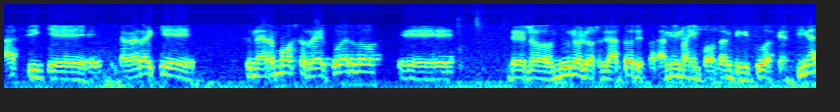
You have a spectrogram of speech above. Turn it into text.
así que la verdad que es un hermoso recuerdo eh, de, lo- de uno de los relatores para mí más importantes que tuvo Argentina,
